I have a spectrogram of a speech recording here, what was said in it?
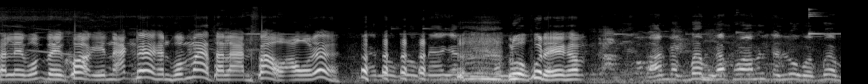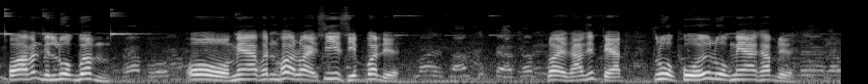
กันเลยผมไปคอกนี่หนักเด้อคันผมมาตลาดเฝ้าเอาเด้อลูกลูกแม่ยังมีครับลูกผู้ใดครับหลานบักเบิ้มครับพอมันเป็นลูกบักเบิ้มพอมันเป็นลูกเบิ่มครับผมโอ้แม่เพิ่นพ่อร้อยสี่สิบวันเดีร้อยสามสิบแปดครับร้อยสามสิบแปดลูกผู้หรือลูกแม่ครับเดีแม่ครับ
